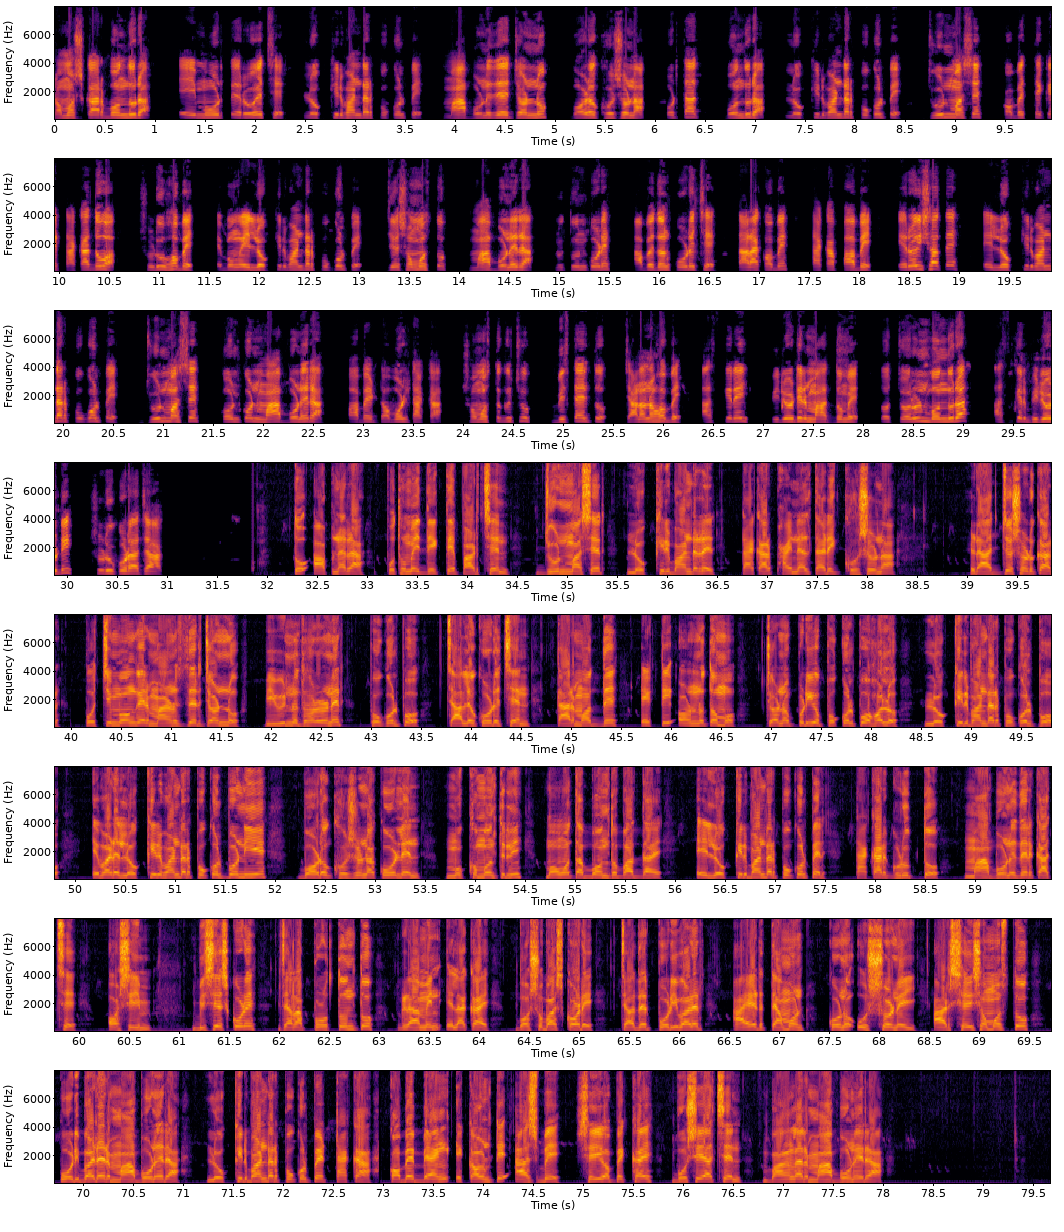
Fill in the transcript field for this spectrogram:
নমস্কার বন্ধুরা, এই মুহূর্তে রয়েছে লক্ষ্মীর ভাণ্ডার প্রকল্পে মা বোনেদের জন্য বড় ঘোষণা। অর্থাৎ বন্ধুরা, লক্ষ্মীর ভাণ্ডার প্রকল্পে জুন মাসে কবে থেকে টাকা দেওয়া শুরু হবে এবং এই লক্ষ্মীর ভাণ্ডার প্রকল্পে যে সমস্ত মা বোনেরা নতুন করে আবেদন করেছে, তারা কবে টাকা পাবে? এরই সাথে এই লক্ষ্মীর ভাণ্ডার প্রকল্পে জুন মাসে কোন কোন মা বোনেরা পাবে ডবল টাকা? সমস্ত কিছু বিস্তারিত জানানো হবে আজকের এই ভিডিওটির মাধ্যমে। তো চলুন বন্ধুরা আজকের ভিডিওটি শুরু করা যাক। তো আপনারা প্রথমেই দেখতে পারছেন জুন মাসের লক্ষ্মীর ভাণ্ডারের টাকার ফাইনাল তারিখ ঘোষণা। রাজ্য সরকার পশ্চিমবঙ্গের মানুষদের জন্য বিভিন্ন ধরনের প্রকল্প চালু করেছেন। তার মধ্যে একটি অন্যতম জনপ্রিয় প্রকল্প হল লক্ষ্মীর ভাণ্ডার প্রকল্প। এবারে লক্ষ্মীর ভাণ্ডার প্রকল্প নিয়ে বড় ঘোষণা করলেন মুখ্যমন্ত্রী মমতা বন্দ্যোপাধ্যায়। এই লক্ষ্মীর ভাণ্ডার প্রকল্পের টাকার গুরুত্ব মা বোনেদের কাছে অসীম। বিশেষ করে যারা প্রত্যন্ত গ্রামীণ এলাকায় বসবাস করে, যাদের পরিবারের আয়ের তেমন কোনো উৎস নেই। আর সেই সমস্ত পরিবারের মা বোনেরা লক্ষ্মীর ভাণ্ডার প্রকল্পের টাকা কবে ব্যাংক অ্যাকাউন্টে আসবে সেই অপেক্ষায় বসে আছেন বাংলার মা বোনেরা।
